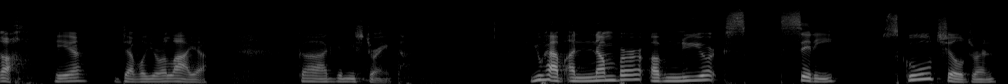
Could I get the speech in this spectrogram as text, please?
Ugh, here, devil, you're a liar. God, give me strength. You have a number of New York City school children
